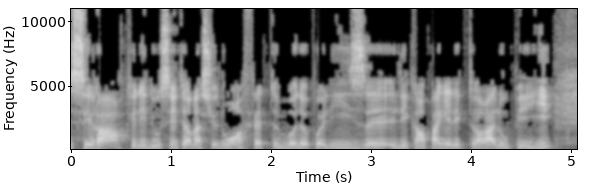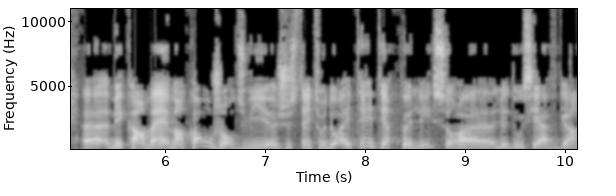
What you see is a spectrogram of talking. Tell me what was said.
c'est rare que les dossiers internationaux, en fait, monopolisent euh, les campagnes électorales au pays, euh, mais quand même, encore aujourd'hui, Justin Trudeau a été interpellé sur le dossier afghan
